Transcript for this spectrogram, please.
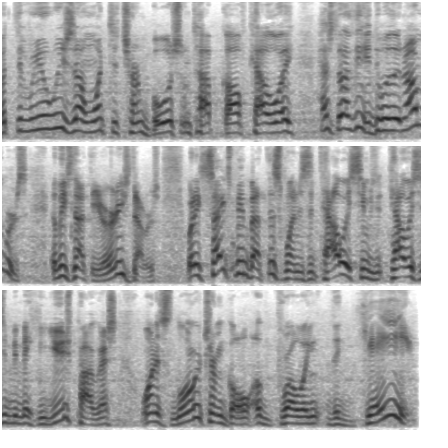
But the real reason I want to turn bullish on Topgolf Callaway has nothing to do with the numbers, at least not the earnings numbers. What excites me about this one is that Callaway seems, Callaway seems to be making huge progress on its longer term goal of growing the game.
